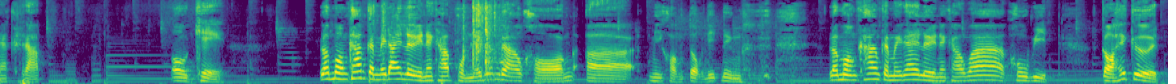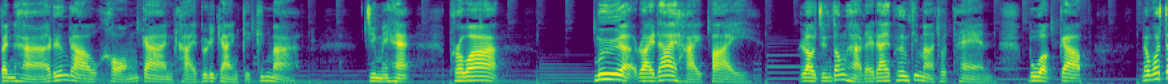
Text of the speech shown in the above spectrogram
นะครับ โอเค เรามองข้ามกันไม่ได้เลยนะครับ ผมในเรื่องราวของอมีของตกนิดนึง เรามองข้ามกันไม่ได้เลยนะครับว่าโควิดก่อให้เกิดปัญหาเรื่องราวของการขายบริการเกิดขึ้นมา จริงไหมฮะ เพราะว่าเมื่อรายได้หายไป เราจึงต้องหารายได้เพิ่มขึ้นมาทดแทน บวกกับนวัต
